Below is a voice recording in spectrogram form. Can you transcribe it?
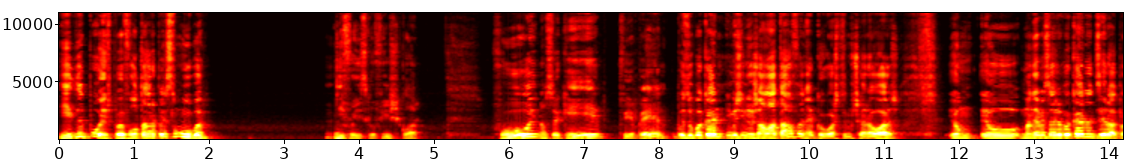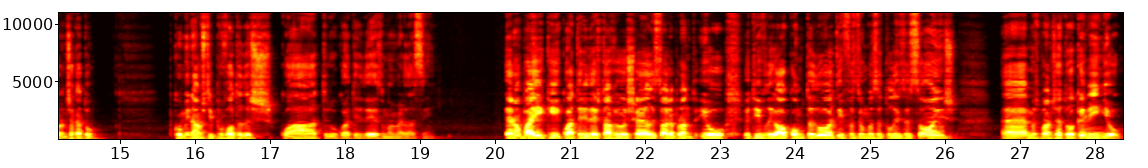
E depois, para voltar, peço um Uber. E foi isso que eu fiz, claro. Fui, não sei o quê, fui a pé. Depois o bacana, imagina, eu já lá estava, né? Porque eu gosto de me chegar a horas. Eu, eu mandei mensagem bacana a dizer: olha, pronto, já cá estou. Combinámos tipo por volta das 4, 4 e 10, uma merda assim. Eram para aí que 4 e 10 estava eu a chegar e disse: Olha, pronto, eu, eu tive de ligar ao computador, tive de fazer umas atualizações, uh, mas pronto, já estou a caminho. Eu,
